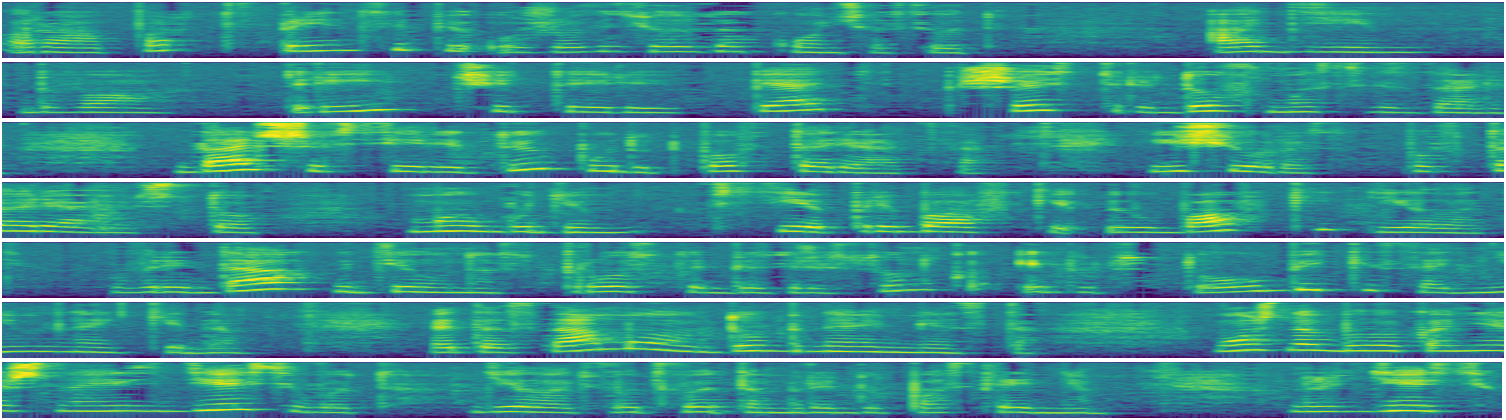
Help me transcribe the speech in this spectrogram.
раппорт, в принципе, уже все закончился. Вот 1, 2, 3, 4, 5, 6 рядов мы связали. Дальше все ряды будут повторяться. Еще раз повторяю, что мы будем все прибавки и убавки делать в рядах, где у нас просто без рисунка идут столбики с одним накидом. Это самое удобное место. Можно было, конечно, и здесь вот делать, вот в этом ряду последнем, но здесь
